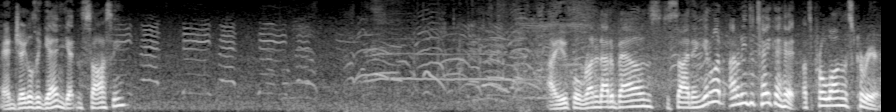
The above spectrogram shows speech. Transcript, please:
And Jiggles again, getting saucy. Aiyuk will run it out of bounds, deciding, you know what, I don't need to take a hit. Let's prolong this career.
